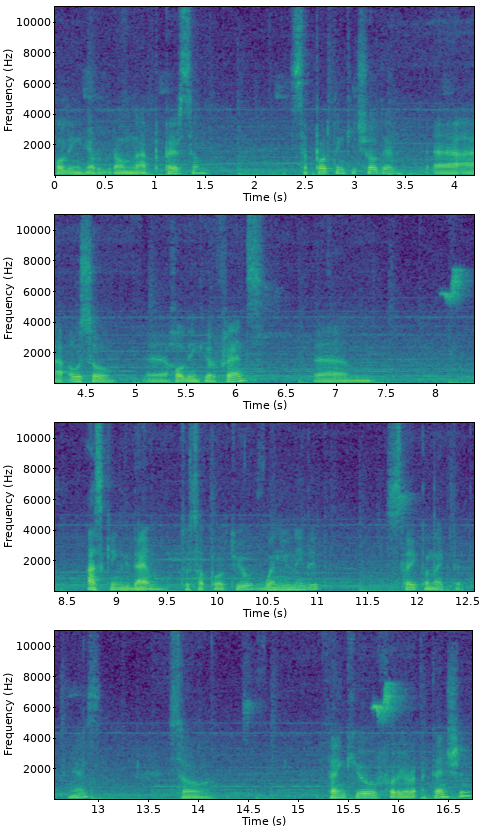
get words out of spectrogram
holding your grown-up person, supporting each other, uh, uh, also uh, holding your friends, um, asking them to support you when you need it. Stay connected, yes? So, thank you for your attention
